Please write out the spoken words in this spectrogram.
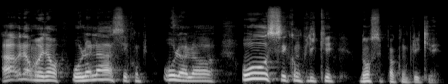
Ah non, mais non. Oh là là, c'est compliqué. Oh là là. Oh c'est compliqué. Non, c'est pas compliqué.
